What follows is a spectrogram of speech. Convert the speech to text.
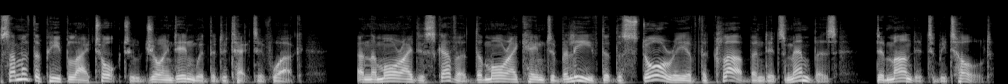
Some of the people I talked to joined in with the detective work, and the more I discovered, the more I came to believe that the story of the club and its members demanded to be told.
